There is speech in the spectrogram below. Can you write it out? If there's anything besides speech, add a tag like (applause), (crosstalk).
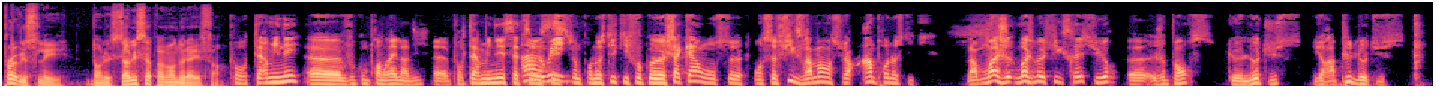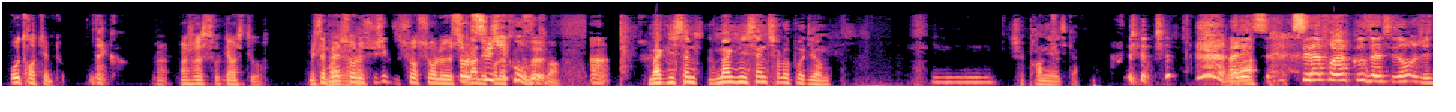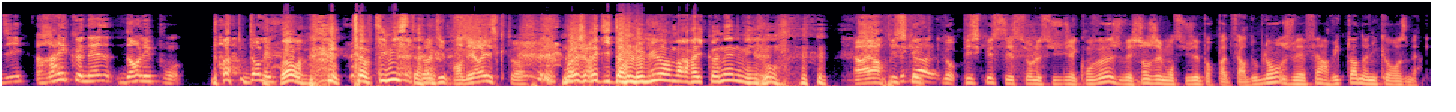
Previously, dans le service après-vente de la F1. Pour terminer, euh, vous comprendrez lundi. euh, pour terminer cette Ah euh, oui. session de pronostic, il faut que chacun on se on se fixe vraiment sur un pronostic. Alors moi je moi je me fixerai sur euh, je pense que Lotus, il y aura plus de Lotus au 30e tour. D'accord. Moi, je reste sur 15 tours. Mais ça peut Ouais, être sur le sujet sur sur le Sur le l'un des sujet qu'on veut. choix. Magnussen, Magnussen sur le podium. Je prends des risques. (laughs) Allez, c'est- la première course de la saison. Je dis Raikkonen dans les points. (laughs) Dans les Wow, (laughs) t'es optimiste. Toi, tu prends des risques, toi. Moi, j'aurais dit dans le mur, Raikkonen, mais bon. Alors, puisque, bon, puisque c'est sur le sujet qu'on veut, je vais changer mon sujet pour pas te faire doublon. Je vais faire victoire de Nico Rosberg.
